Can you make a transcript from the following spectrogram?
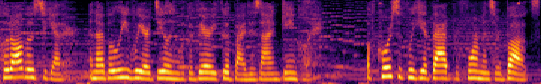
put all those together, and I believe we are dealing with a very good by design gameplay. Of course if we get bad performance or bugs,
